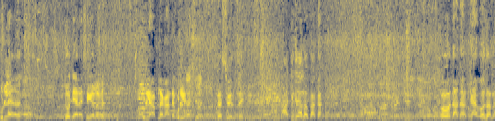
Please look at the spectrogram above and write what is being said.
कुठला आहे? तो तेराशे गेला का? कुठला आहे आपला कांदा? कुठला? दसवेलचा आहे. हा किती झाला हो काका? हो दादा काय भाव झाला?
